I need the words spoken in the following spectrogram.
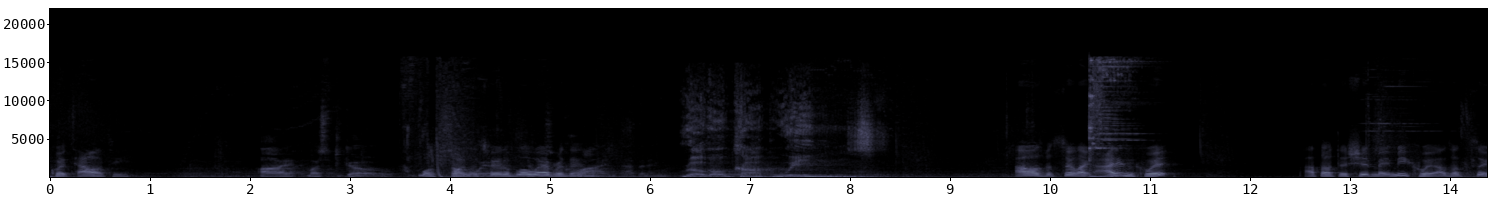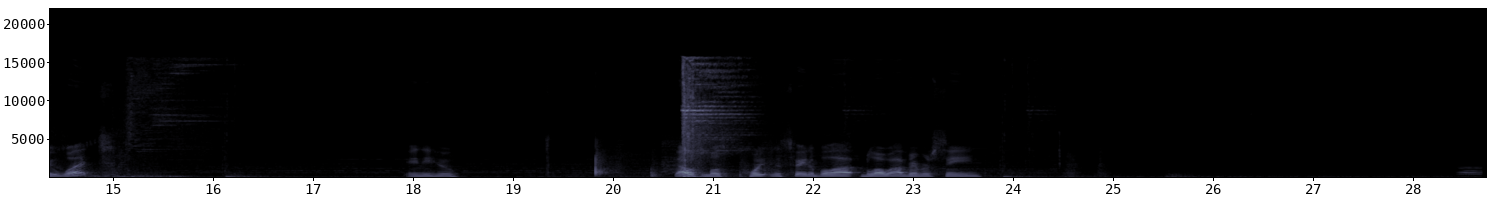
quitality. I must go. Most pointless fatal blow ever then. RoboCop wins. I was about to say like I didn't quit. I thought this shit made me quit. I was about to say what? Anywho. That was the most pointless fatal blow I've ever seen.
